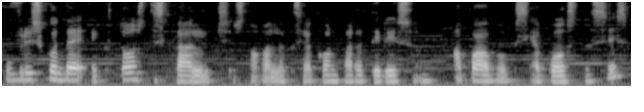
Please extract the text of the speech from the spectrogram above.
που βρίσκονται εκτός της κάλυψης των γαλαξιακών παρατηρήσεων από άποψη απόστασης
